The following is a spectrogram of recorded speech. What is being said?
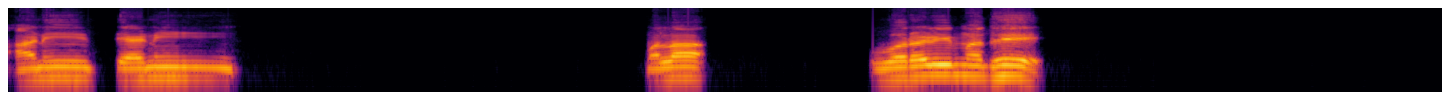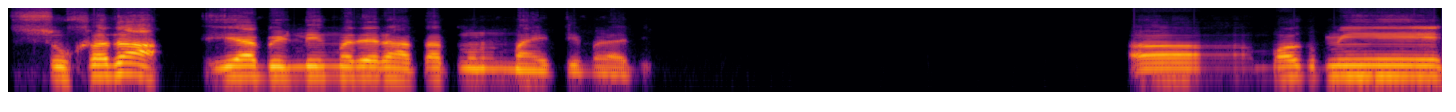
आणि त्यांनी मला वरळीमध्ये सुखदा या बिल्डिंगमध्ये राहतात म्हणून माहिती मिळाली. मग मी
